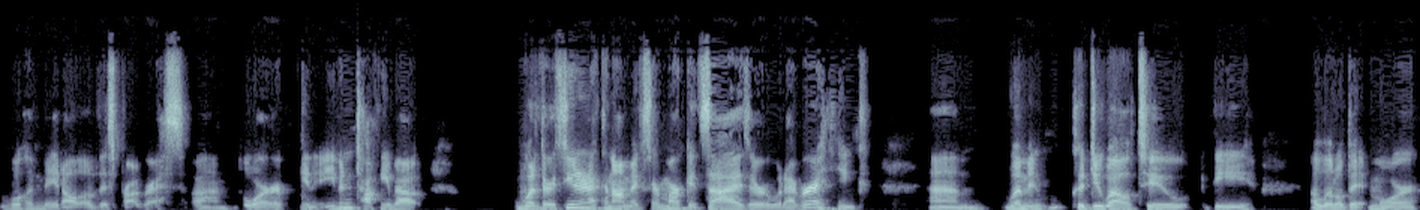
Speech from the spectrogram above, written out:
will have made all of this progress um, or you know even talking about whether it's unit economics or market size or whatever i think um, women could do well to be a little bit more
